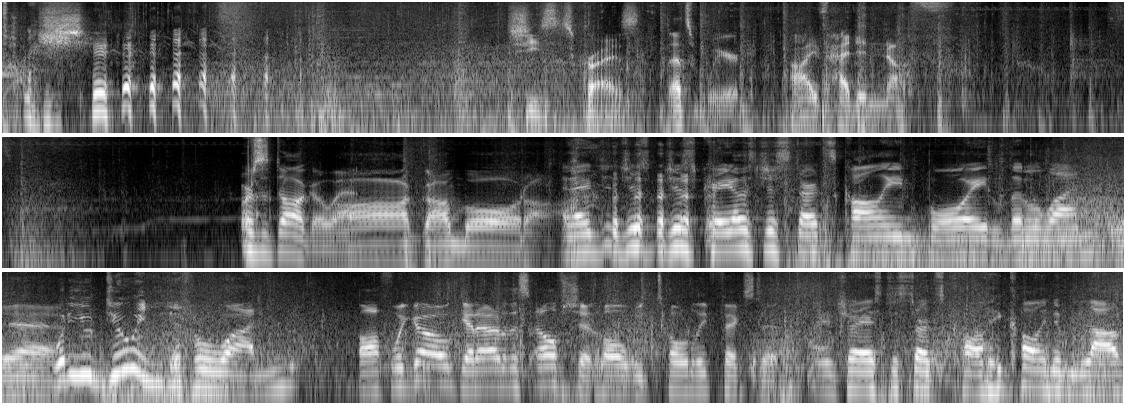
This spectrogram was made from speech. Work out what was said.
touch. Jesus Christ. That's weird. I've had enough. Where's the doggo at? Agamora. And then just, just Kratos just starts calling boy little one. Yeah. What are you doing, little one? Off we go. Get out of this elf shithole. We totally fixed it. And Atreus just starts calling, calling him love.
